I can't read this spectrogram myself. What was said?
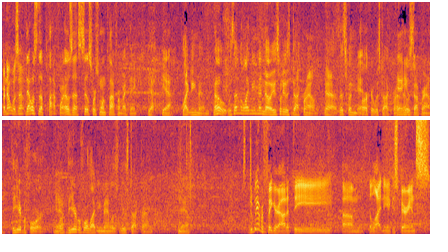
Or no, was that? That was the platform. That was a Salesforce One platform, I think. Yeah. Yeah. Lightning Man. No, was that the Lightning Man? No, he was when he was Doc Brown. Yeah, that's when Yeah. Parker was Doc Brown. Yeah, That he was Doc Brown. The year before. Yeah. The year before Lightning Man was he was Doc Brown. Yeah. Did we ever figure out at the um, the Lightning Experience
